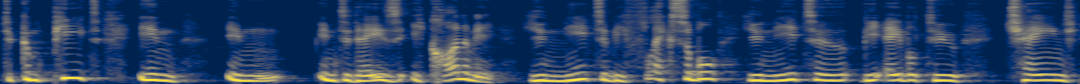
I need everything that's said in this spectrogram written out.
to compete in, in in today's economy. You need to be flexible. You need to be able to change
